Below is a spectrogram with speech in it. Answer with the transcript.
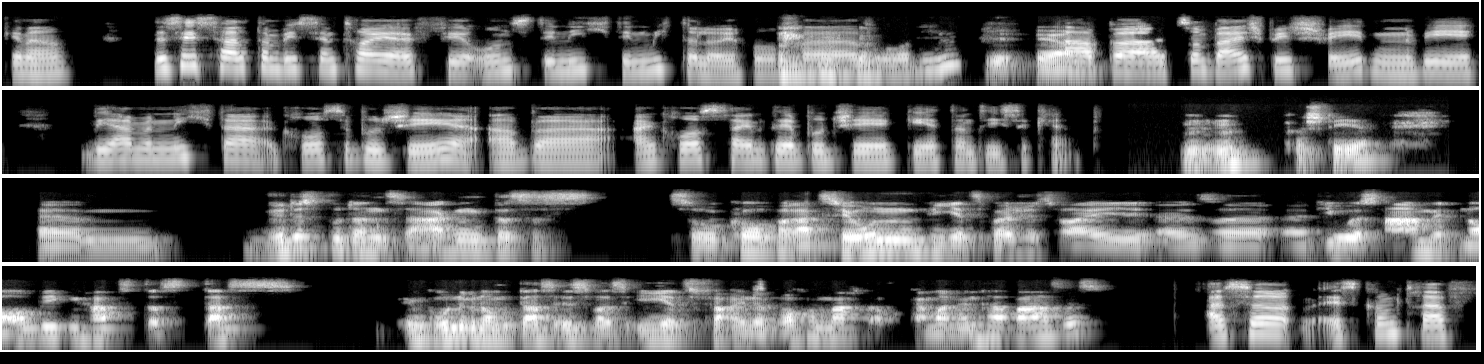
Genau. Das ist halt ein bisschen teuer für uns, die nicht in Mitteleuropa wohnen. Ja, Aber zum Beispiel Schweden, wir, wir haben nicht ein großes Budget, aber ein Großteil der Budget geht an diese Camp. mhm, verstehe. Ähm, würdest du dann sagen, dass es so Kooperationen wie jetzt beispielsweise äh, die USA mit Norwegen hat, dass das im Grunde genommen das ist, was ihr jetzt für eine Woche macht auf permanenter Basis? Also es kommt drauf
